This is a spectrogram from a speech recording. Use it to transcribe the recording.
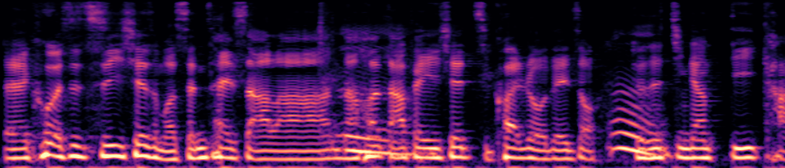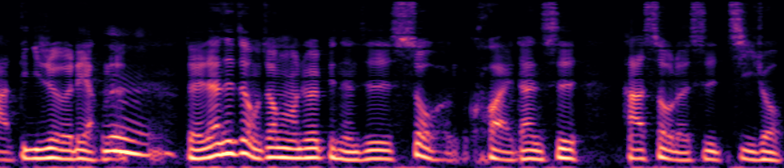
呃，或者是吃一些什么生菜沙拉，然后搭配一些几块肉这种，就是尽量低卡低热量的。嗯。对，但是这种状况就会变成是瘦很快，但是他瘦的是肌肉，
